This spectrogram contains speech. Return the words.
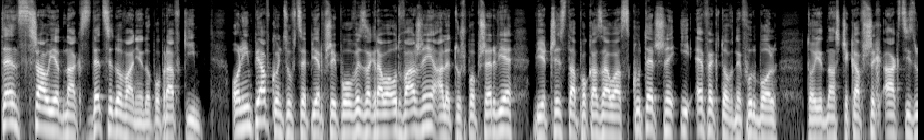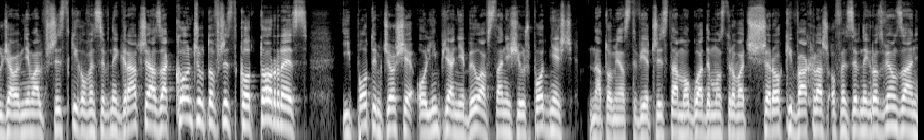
Ten strzał jednak zdecydowanie do poprawki. Olimpia w końcówce pierwszej połowy zagrała odważnie, ale tuż po przerwie Wieczysta pokazała skuteczny i efektowny futbol. To jedna z ciekawszych akcji z udziałem niemal wszystkich ofensywnych graczy, a zakończył to wszystko Torres. I po tym ciosie Olimpia nie była w stanie się już podnieść, natomiast Wieczysta mogła demonstrować szeroki wachlarz ofensywnych rozwiązań.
